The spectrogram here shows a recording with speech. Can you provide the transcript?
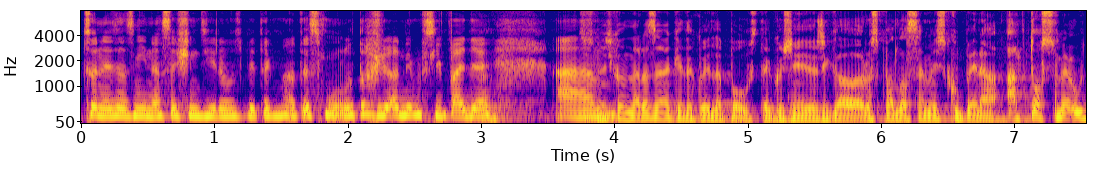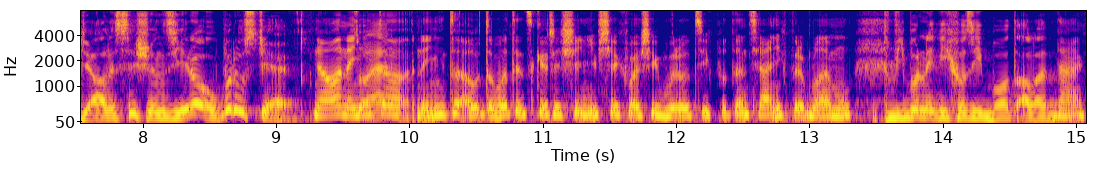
co nezazní na Session Zero, zbytek máte smůlu, to v žádném případě. A... To jsme teď narazili nějaký takovýhle post, jakože někdo říkal, rozpadla se mi skupina a to jsme udělali Session Zero, prostě. No, není to, není to automatické řešení všech vašich budoucích potenciálních problémů. To výborný výchozí bod, ale tak.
